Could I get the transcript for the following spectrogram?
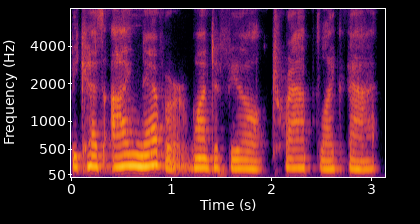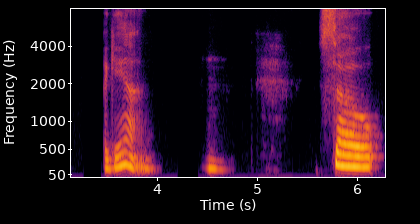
because I never want to feel trapped like that again. Mm. So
